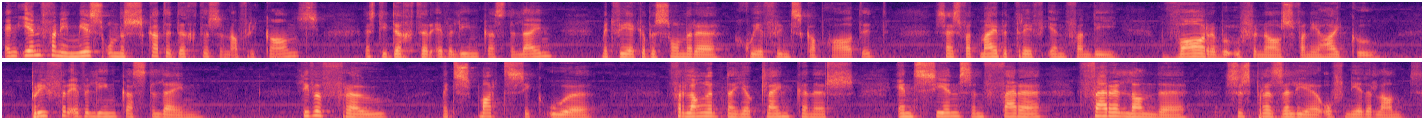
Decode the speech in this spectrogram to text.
En een van die mees onderskatte digters in Afrikaans is die digter Evelien Kastelein met wie ek 'n besondere goeie vriendskap gehad het. Sy is wat my betref een van die ware beoefenaars van die haiku. Brief vir Evelien Kastelein. Liewe vrou met smartsiek oë, verlangend na jou kleinkinders en seuns in verre, verre lande soos Brasilië of Nederland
